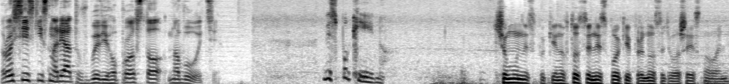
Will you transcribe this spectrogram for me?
Російський снаряд вбив його просто на вулиці. Неспокійно. Чому неспокійно? Хто це неспокій приносить в ваше існування?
